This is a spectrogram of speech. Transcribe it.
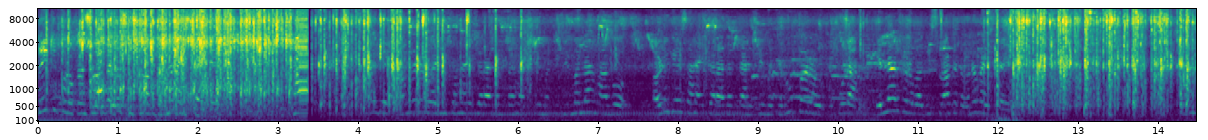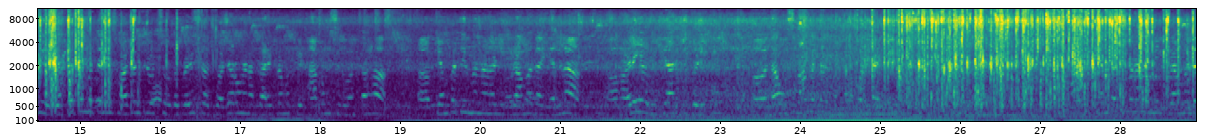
ಪ್ರೀತಿಪೂರ್ವಕ ಸ್ವಾಗತ ಸುಸ್ವಾಗತವನ್ನು ನಡೆಸ್ತಾ ಇದ್ದಾರೆ ಹಾಗೆ ಅಂಗನವಾಡಿ ಸಹಾಯಕರಾದಂತಹ ಶ್ರೀಮತಿ ವಿಮಲಾ ಹಾಗೂ ಅಡುಗೆ ಸಹಾಯಕರಾದಂತಹ ಶ್ರೀಮತಿ ರೂಪಾರವ್ರಿಗೂ ಕೂಡ ಎಲ್ಲರ ಪರವಾಗಿ ಸ್ವಾಗತವನ್ನು ವಹಿಸ್ತಾ ಇದ್ದಾರೆ. ಹಾಗೆ ಎಪ್ಪತ್ತೊಂಬತ್ತನೇ ಸ್ವಾತಂತ್ರ್ಯೋತ್ಸವದ ಪ್ರಯುಕ್ತ ಧ್ವಜಾರೋಹಣ ಕಾರ್ಯಕ್ರಮಕ್ಕೆ ಆಗಮಿಸಿರುವಂತಹ ಕೆಂಪತಿಮ್ಮನಹಳ್ಳಿ ಗ್ರಾಮದ ಎಲ್ಲ ಹಳೆಯ ವಿದ್ಯಾರ್ಥಿಗಳಿಗೂ ನಾವು ಸ್ವಾಗತ ಗ್ರಾಮದ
